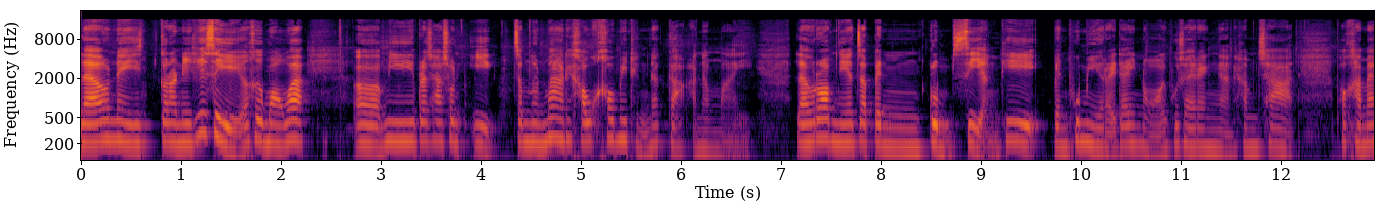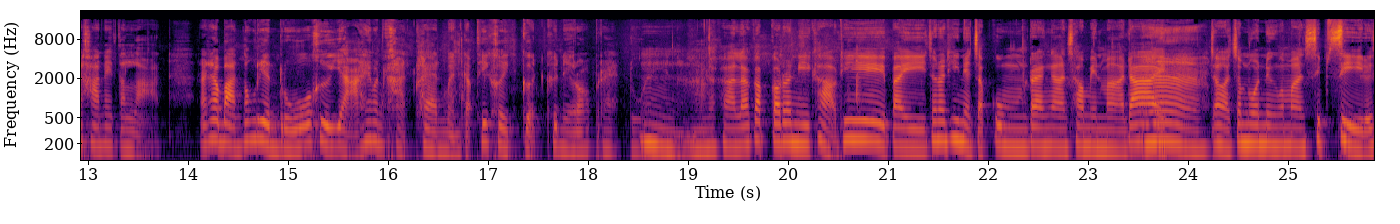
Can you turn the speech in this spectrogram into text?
แล้วในกรณีที่ 4 ก็คือมองว่ามีประชาชนอีกจำนวนมากที่เขาเข้าไม่ถึงหน้ากากอนามัย แล้วรอบนี้จะเป็นกลุ่มเสี่ยงที่เป็นผู้มีไรายได้น้อย ผู้ใช้แรงงานข้ามชาติพ่อค้าแม่ค้าในตลาด รัฐบาลต้องเรียนรู้ก็คืออย่าให้มันขาดแคลนเหมือนกับที่เคยเกิดขึ้นในรอบแรกด้วยอืมนะคะ แล้วกับกรณีข่าวที่ไปเจ้าหน้าที่เนี่ยจับกลุ่มแรงงานชาวเมียนมาได้อ่าเอ่อจำนวนหนึ่งประมาณ 14 หรือ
